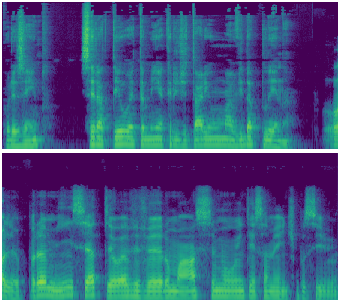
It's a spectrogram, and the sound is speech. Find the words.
por exemplo, ser ateu é também acreditar em uma vida plena, Olha, pra mim, ser ateu é viver o máximo intensamente possível,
